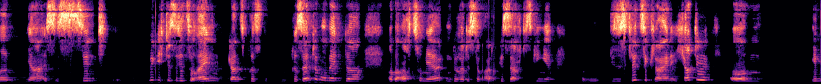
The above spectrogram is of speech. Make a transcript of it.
ähm, ja, es ist, sind wirklich, das ist jetzt so ein ganz präsenter Moment da, aber auch zu merken, du hattest am Anfang gesagt, es ging ja um dieses klitzekleine. Ich hatte ähm, im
